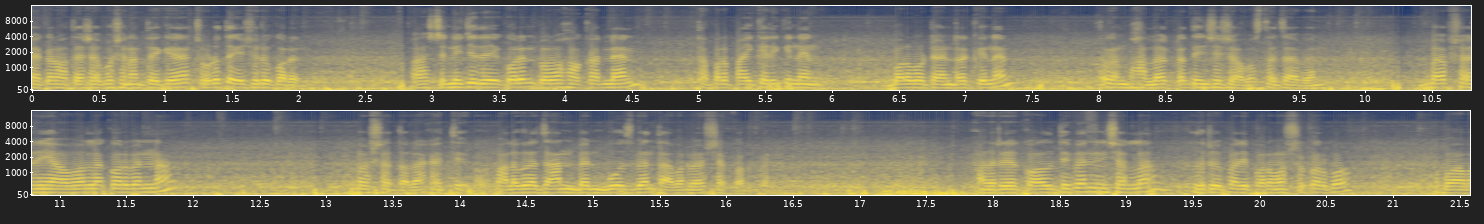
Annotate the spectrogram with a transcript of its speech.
বেকার, হতাশায় বসে না থেকে ছোটো থেকে শুরু করেন। ফার্স্টে নিচে দিয়ে করেন পরে হকার নেন, তারপরে পাইকারি কিনেন, বড় বড় টেন্ডার কিনেন, তখন ভালো একটা দিন শেষে অবস্থায় যাবেন। ব্যবসা নিয়ে অবহেলা করবেন না। ব্যবসা তো রাখাইতে ভালো করে জানবেন, বুঝবেন, তারপর ব্যবসা করবেন। আমাদেরকে কল দিবেন, ইনশাল্লাহ। যতটুকু পারি পরামর্শ করব, বা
